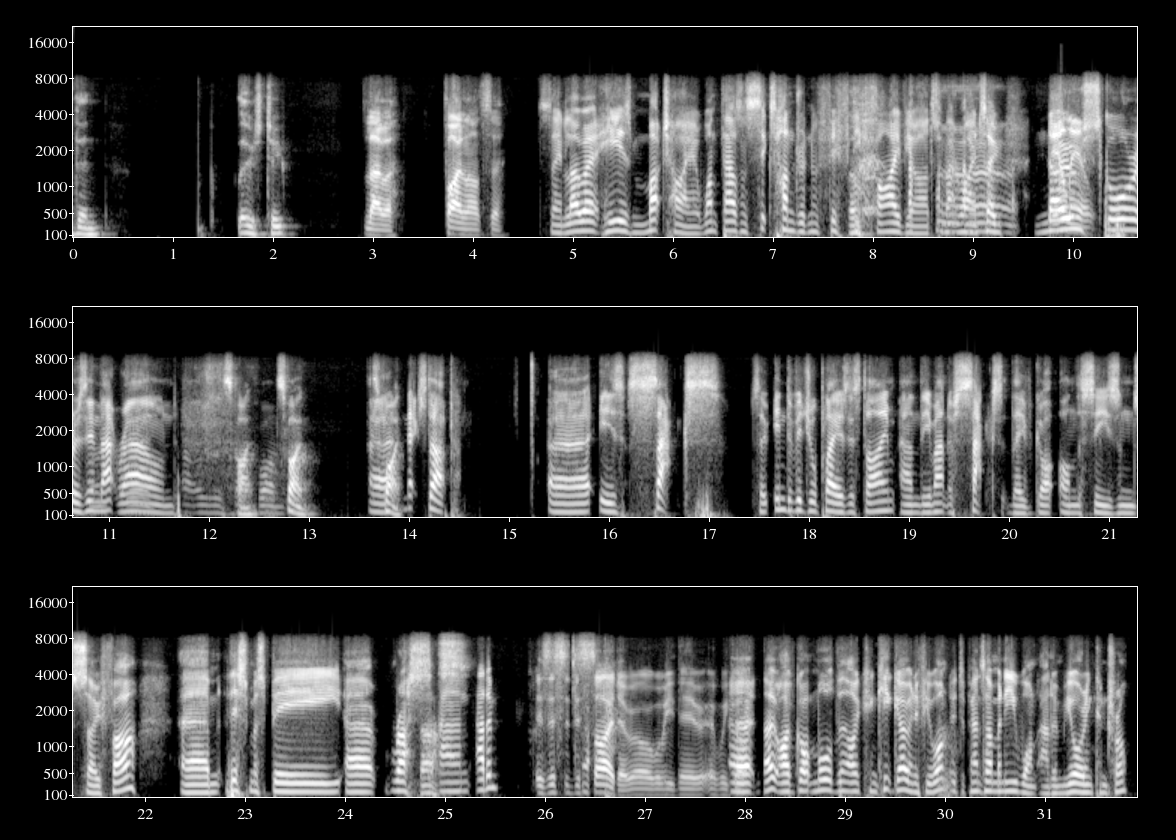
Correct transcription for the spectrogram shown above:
than those two. Lower. Final answer. Saying lower, he is much higher, 1,655 yards from that Ryan. So no Nil-nil. scorers in that round. It's fine. It's fine. It's Uh, fine. Next up uh, is sacks. So individual players this time, and the amount of sacks they've got on the season so far. Um, this must be uh, Russ Russ. and Adam. Is this a decider, or are we near? Have we Uh, no, I've got more than I can keep going if you want. It depends how many you want, Adam. You're in control.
